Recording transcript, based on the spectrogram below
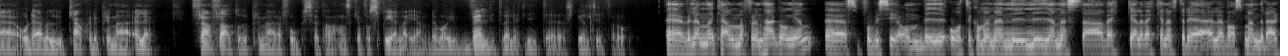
eh, och det är väl kanske det primära, eller framförallt då det primära fokuset att han ska få spela igen. Det var ju väldigt, väldigt lite speltid förra året. Eh, vi lämnar Kalmar för den här gången. Eh, så får vi se om vi återkommer med en ny nia nästa vecka eller veckan efter det. Eller vad som händer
